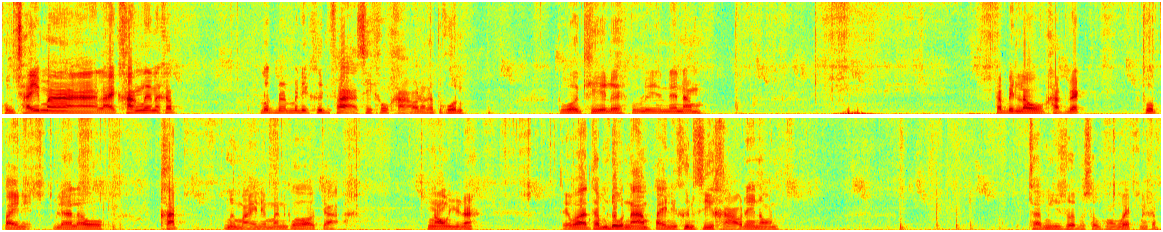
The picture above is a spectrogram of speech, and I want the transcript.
ผมใช้มาหลายครั้งเลยนะครับ รถมันไม่ได้ขึ้นฝ้าสีขาวๆนะครับทุกคน ตัวโอเคเลยผมเลยแนะนำถ้าเป็นเราขัดแว็กทั่วไปเนี่ยเวลาเราขัดใหม่ๆเนี่ยมันก็จะเงาอยู่นะ แต่ว่าถ้ามันโดนน้ำไปเนี่ยขึ้นสีขาวแน่นอน ถ้ามีส่วนผสมของแว็กนะครับ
